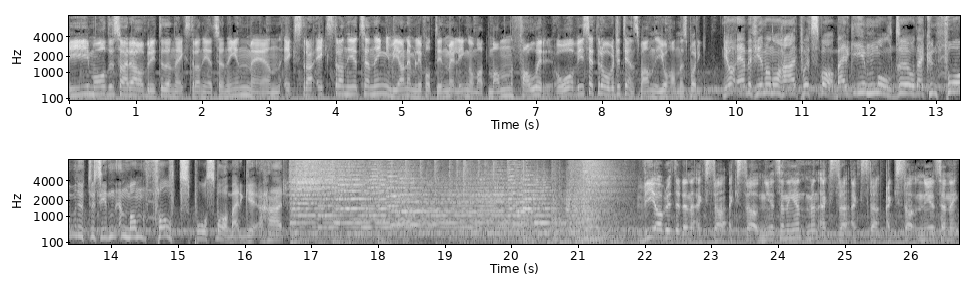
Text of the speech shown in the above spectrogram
Vi må dessverre avbryte denne ekstra nyhetssendingen med en ekstra ekstra nyhetssending. Vi har nemlig fått inn melding om at mannen faller, og vi setter over til tjenestemann Johannesborg. Ja, jeg befinner meg nå her på et svaberg i Molde, og det er kun få minutter siden en mann falt på svaberget her. Vi avbryter denne ekstra ekstra nyhetssendingen med en ekstra ekstra ekstra nyhetssending.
